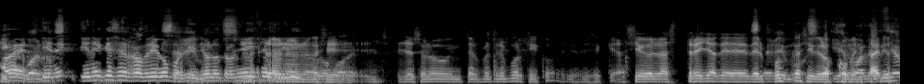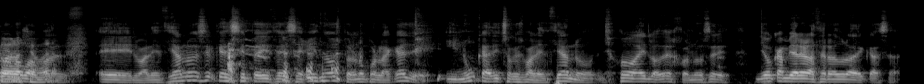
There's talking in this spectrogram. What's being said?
A ver, Bueno, tiene, tiene que ser Rodrigo porque yo el otro día hice el No, no, ridículo. no, sí, yo solo interpreté por Kiko, es decir, que ha sido la estrella de- del Seguimos. podcast y de los el comentarios valenciano toda la no va semana. mal. Eh, el valenciano es el que siempre dice seguidnos, pero no por la calle. Y nunca ha dicho que es valenciano. Yo ahí lo dejo, no sé. Yo cambiaré la cerradura de casa.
